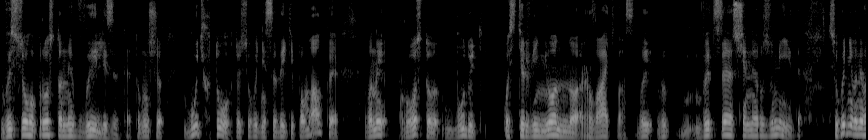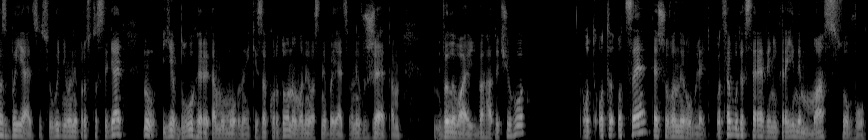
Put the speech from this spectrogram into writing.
Ви з цього просто не вилізете, тому що будь-хто, хто сьогодні сидить і помалкує, вони просто будуть остервіньонно рвать вас. Ви, ви, ви це ще не розумієте. Сьогодні вони вас бояться. Сьогодні вони просто сидять. Ну, є блогери там умовно, які за кордоном, вони вас не бояться. Вони вже там виливають багато чого. От, от, оце те, що вони роблять, оце буде всередині країни масово.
